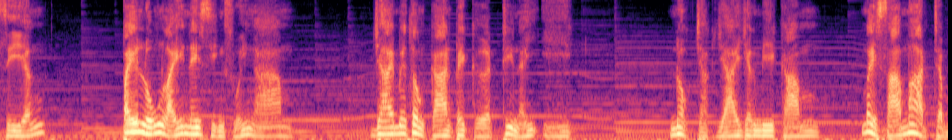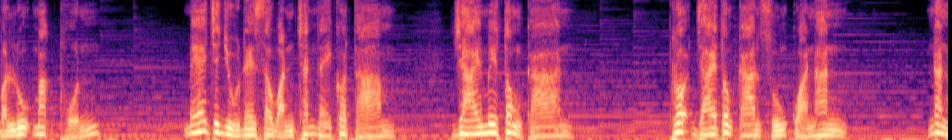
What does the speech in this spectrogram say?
เสียง ไปหลงไหลในสิ่งสวยงาม ยายไม่ต้องการไปเกิดที่ไหนอีก นอกจากยายยังมีกรรม ไม่สามารถจะบรรลุมรรคผล แม้จะอยู่ในสวรรค์ชั้นไหนก็ตาม ยายไม่ต้องการ เพราะยายต้องการสูงกว่านั้น นั่น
